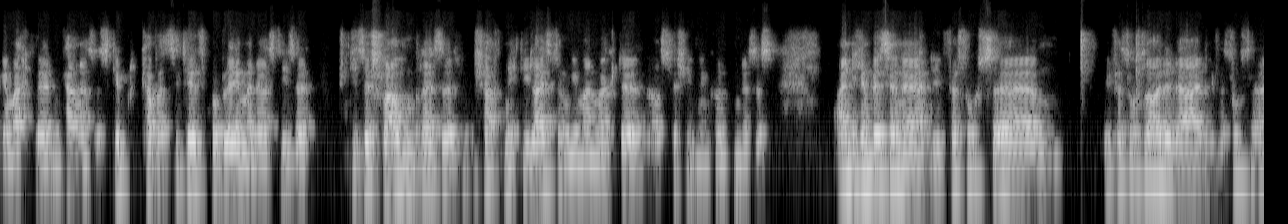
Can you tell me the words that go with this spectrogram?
gemacht werden kann. Also es gibt Kapazitätsprobleme, dass diese diese Schraubenpresse schafft nicht die Leistung, die man möchte, aus verschiedenen Gründen. Das ist eigentlich ein bisschen äh, die, Versuchs, äh, die Versuchsleute da, die Versuchs, äh,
